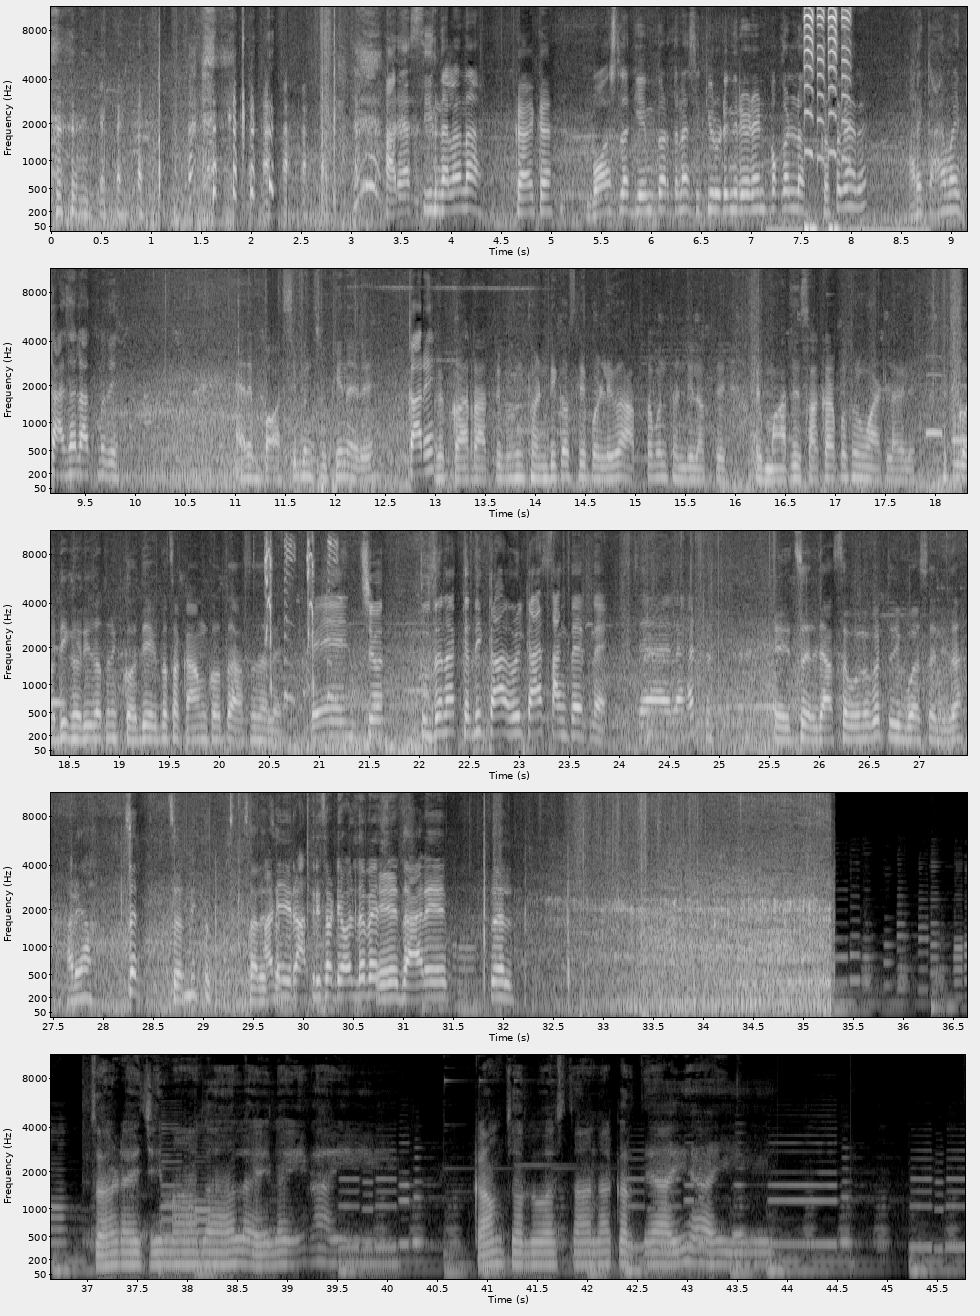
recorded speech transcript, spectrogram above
अरे आज सीन झाला ना. काय काय? बॉसला गेम करताना सिक्युरिटीने रेड हँड पकडलं. कसं काय रे? अरे काय माहीत काय झालं आतमध्ये? अरे बॉसची पण चुकी नाही रे. का रे? काल रात्रीपासून थंडी कसली पडली ग? आता पण थंडी लागते. ते माझी सकाळपासून वाट लागली. कधी घरी जातो आणि कधी एकदाचं काम करतो असं झालंय. बेंचो तुझं ना कधी काय होईल काय सांगता येत नाही. ए चल जास्त बोलू नको तुझी बस आली जा. अरे हा. चल चल. निघतो. चालेल आणि रात्रीसाठी ऑल द. बेस्ट ए जा रे. चल. चढायची मला लय लय घाई. काम चालू असताना करते आई आई.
